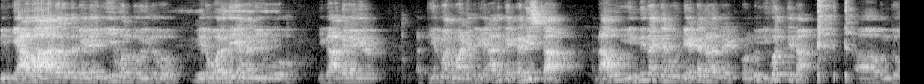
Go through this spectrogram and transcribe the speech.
ನಿಮ್ಗೆ ಯಾವ ಆಧಾರದ ಮೇಲೆ ಈ ಒಂದು ಇದು, ಏನು ವರದಿಯನ್ನ ನೀವು ಈಗಾಗಲೇ ತೀರ್ಮಾನ ಮಾಡಿದ್ರಿ, ಅದಕ್ಕೆ ಕನಿಷ್ಠ ನಾವು ಇಂದಿನ ಕೆಲವು ಡೇಟಾಗಳನ್ನು ಇಟ್ಕೊಂಡು ಇವತ್ತಿನ ಒಂದು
